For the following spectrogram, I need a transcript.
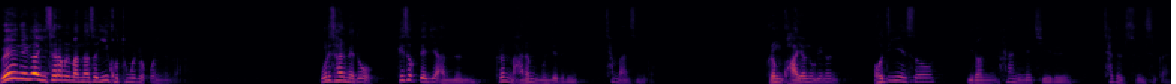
왜 내가 이 사람을 만나서 이 고통을 겪고 있는가? 우리 삶에도 해석되지 않는 그런 많은 문제들이 참 많습니다. 그럼 과연 우리는 어디에서 이런 하나님의 지혜를 찾을 수 있을까요?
